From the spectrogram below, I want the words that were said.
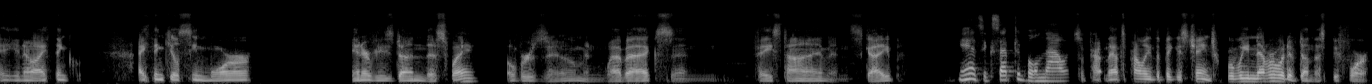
you know, I think I think you'll see more interviews done this way over Zoom and WebEx and FaceTime and Skype. Yeah, it's acceptable now. So pro- that's probably the biggest change. Well, we never would have done this before,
